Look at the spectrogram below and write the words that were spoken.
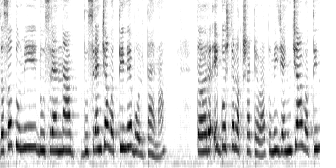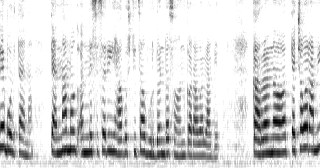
जसं तुम्ही दुसऱ्यांना दुसऱ्यांच्या वतीने बोलताय ना तर एक गोष्ट लक्षात ठेवा तुम्ही ज्यांच्या वतीने बोलताय ना त्यांना मग अननेसेसरी ह्या गोष्टीचा भुर्दंड सहन करावा लागेल. कारण त्याच्यावर आम्ही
